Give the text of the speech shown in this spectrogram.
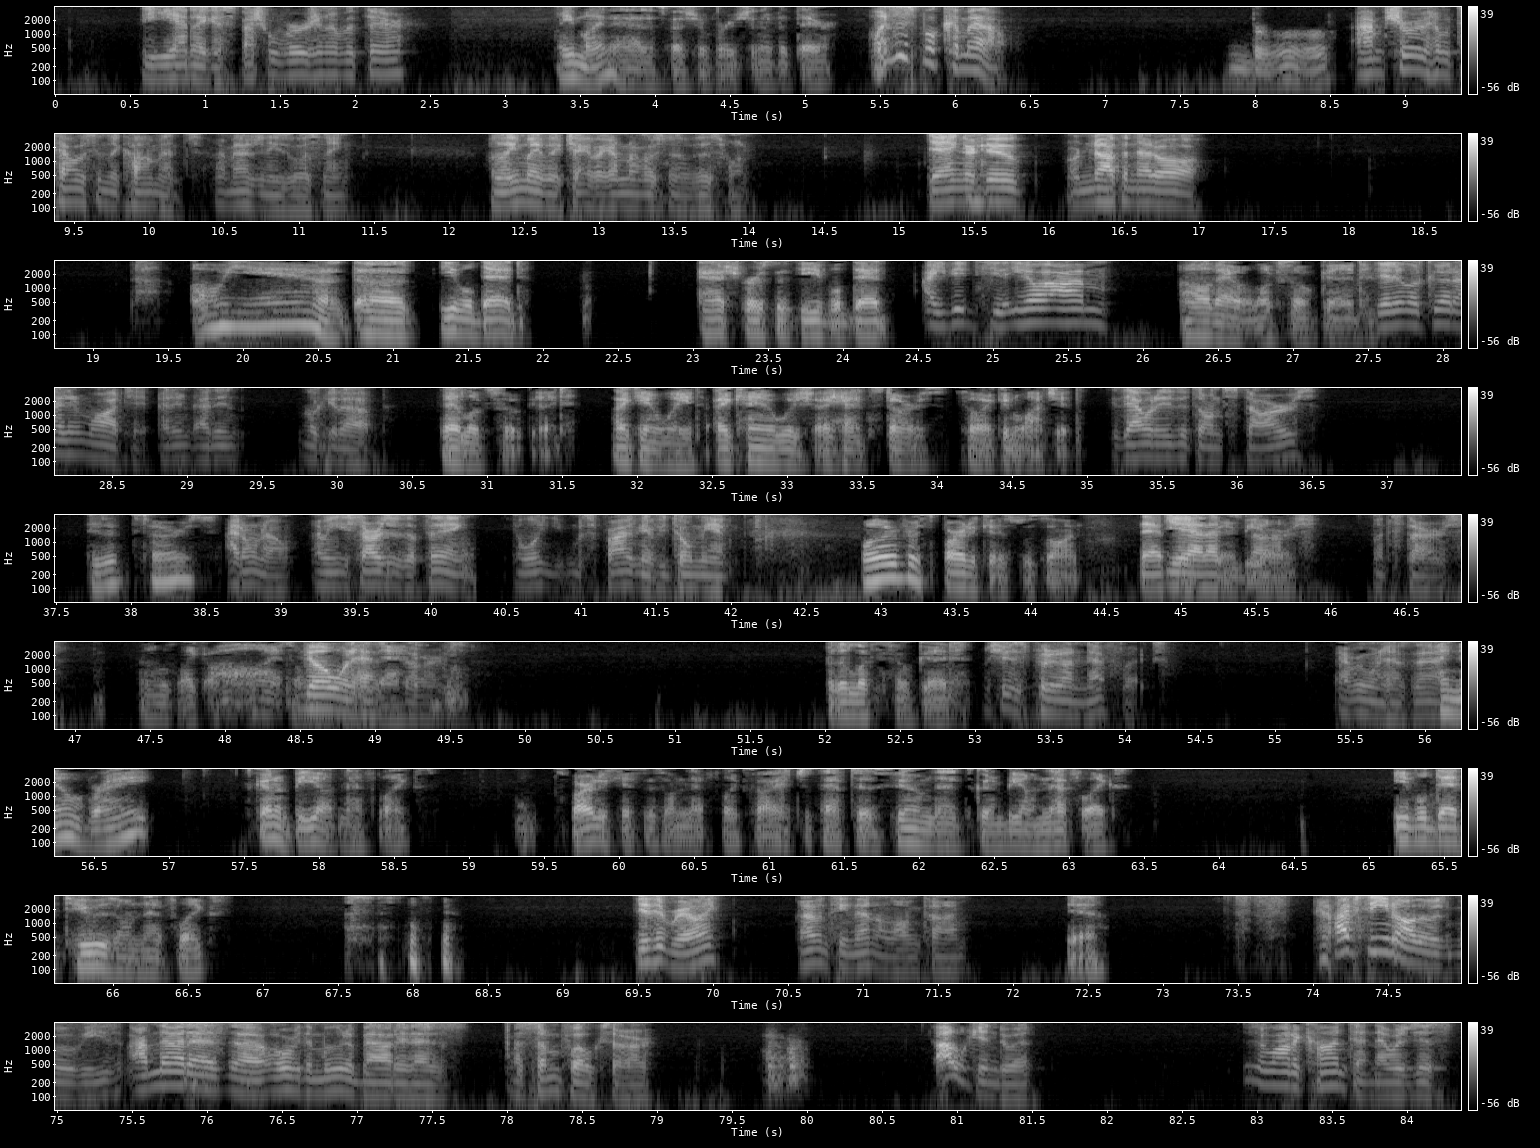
He had like a special version of it there. He might have had a special version of it there. When does this book come out? Brr. I'm sure he'll tell us in the comments. I imagine he's listening. Although he might be checking, like, I'm not listening to this one. Dang or Duke, or nothing at all. Oh yeah, uh, Evil Dead. Ash versus the Evil Dead. I did see that. You know, um, Oh, that would look so good. did it look good? I didn't watch it. I didn't. I didn't look it up. That looks so good. I can't wait. I kind of wish I had Starz so I can watch it. Is that what it is? It's on Starz. Is it Starz? I don't know. I mean, Starz is a thing. It wouldn't surprise me if you told me it. Whatever Spartacus was on. That's yeah, that's Starz. That's Starz. on. I was like, oh, I No one has that. Starz. But it looked so good. You should just put it on Netflix. Everyone has that. I know, right? It's going to be on Netflix. Spartacus is on Netflix, so I just have to assume that it's going to be on Netflix. Evil Dead 2 is on Netflix. Is it really? I haven't seen that in a long time. Yeah. I've seen all those movies. I'm not as uh, over the moon about it as, as some folks are. I'll look into it. There's a lot of content that was just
